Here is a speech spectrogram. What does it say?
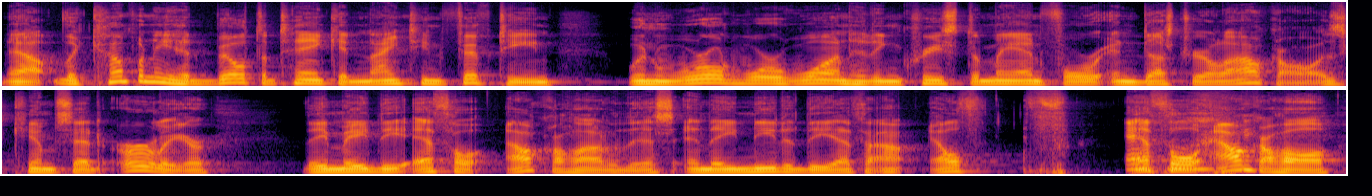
Now, the company had built the tank in 1915 when World War I had increased demand for industrial alcohol. As Kim said earlier, they made the ethyl alcohol out of this and they needed the ethyl, elth- ethyl alcohol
